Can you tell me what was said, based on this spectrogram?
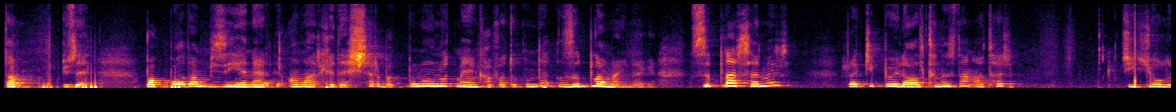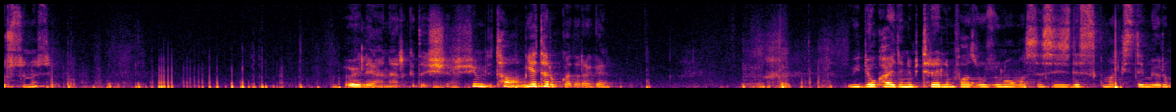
Tamam güzel. Bak bu adam bizi yenerdi ama arkadaşlar bak bunu unutmayın kafa topunda zıplamayın aga. Zıplarsanız rakip böyle altınızdan atar. Cici olursunuz. Öyle yani arkadaşlar. Şimdi tamam yeter bu kadar aga. Video kaydını bitirelim fazla uzun olmasın sizi de sıkmak istemiyorum.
